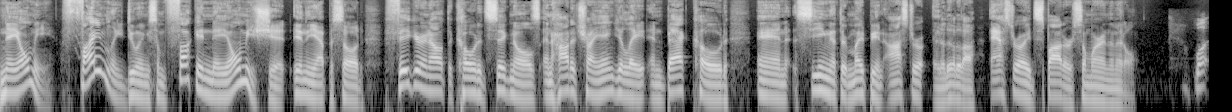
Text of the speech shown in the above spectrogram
Naomi finally doing some fucking Naomi shit in the episode, figuring out the coded signals and how to triangulate and back code and seeing that there might be an astro- asteroid spotter somewhere in the middle. Well,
